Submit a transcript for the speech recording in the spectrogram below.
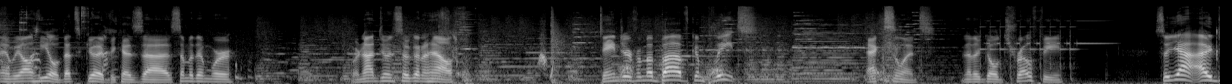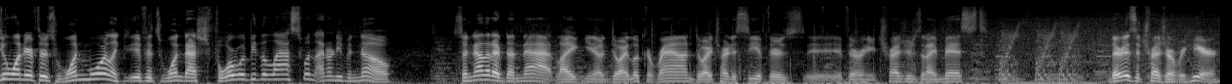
and we all healed. That's good because uh, some of them were were not doing so good on health. Danger from above complete. Excellent. Another gold trophy. So yeah, I do wonder if there's one more, like if it's 1-4 would be the last one. I don't even know. So now that I've done that, like, you know, do I look around? Do I try to see if there's if there are any treasures that I missed? There is a treasure over here.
